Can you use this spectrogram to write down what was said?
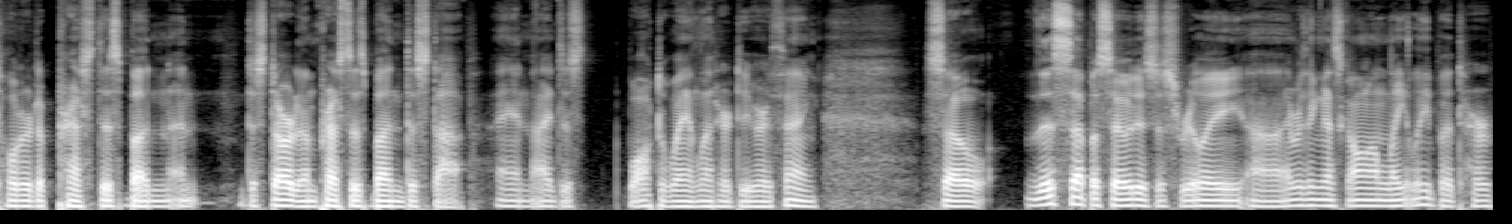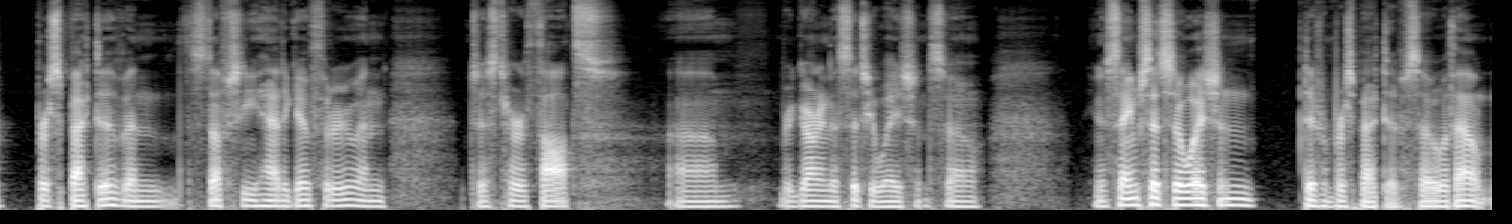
told her to press this button and to start and press this button to stop. And I just walked away and let her do her thing. So this episode is just really uh, everything that's gone on lately, but her perspective and stuff she had to go through, and just her thoughts um, regarding the situation. So, you know, same situation, different perspective. So, without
